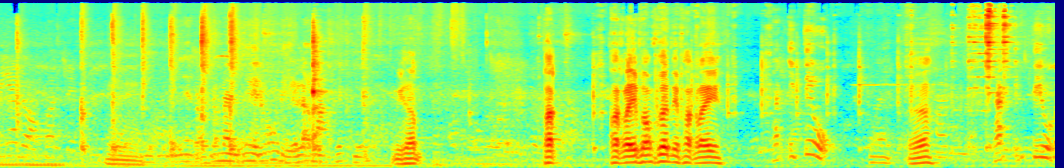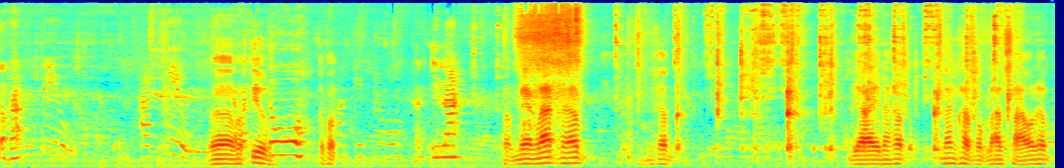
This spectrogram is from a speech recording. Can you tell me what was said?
ไม่ยาดอกก่อนสิอืมเห็ดดอกกำลังเห็ดลุงเหลียวแล้วหมักเห็ดหนีนี่ครับผักผักอะไรพ้องเพื่อนเนี่ยผักอะไรผักอีติ้วเออผักอีติ้วกับผักติ้วผักติ้วเออผักติ้วตูกับผักผักกิจูผักอีลักผักแมงลักนะครับนี่ครับ ยายนะครับ นั่งทำกับหลานสาวนะครับ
